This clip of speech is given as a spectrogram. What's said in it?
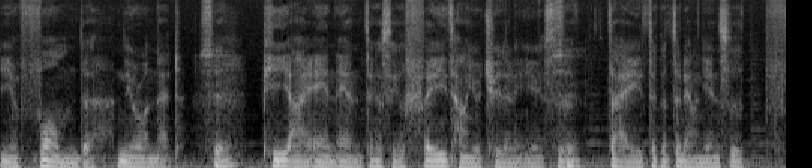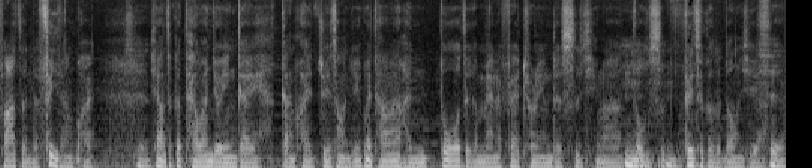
informed neural net，是。P I N N，这个是一个非常有趣的领域，是在这个这两年是发展的非常快，是，像这个台湾就应该赶快追上去，因为台湾很多这个 manufacturing 的事情啊，都是 physical 的东西啊，是。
